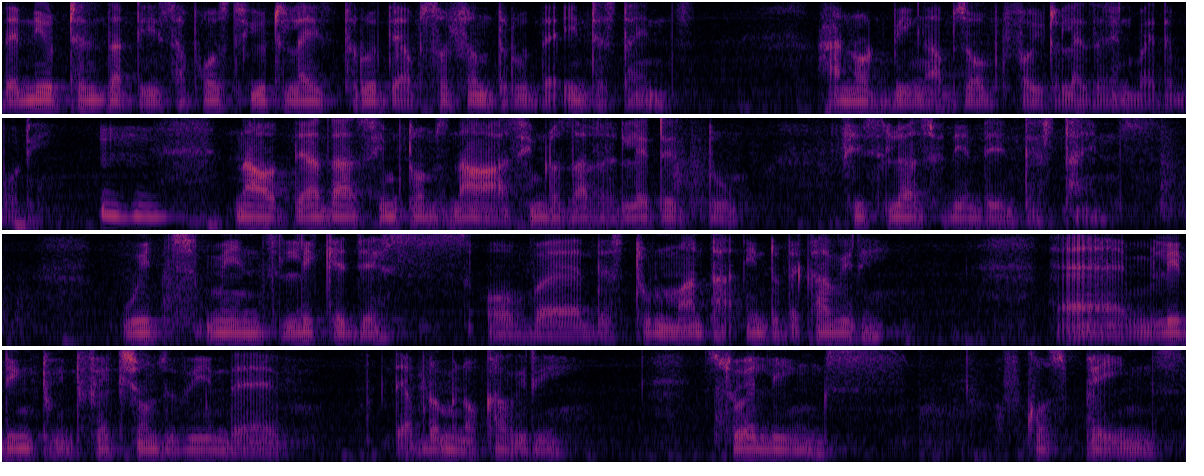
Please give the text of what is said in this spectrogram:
the nutrients that he's supposed to utilize through the absorption through the intestines are not being absorbed for utilization by the body. Mhm. Now, the other symptoms now are symptoms that are related to fistulas within the intestines, which means leakages of uh, the stool matter into the cavity, um, leading to infections within the, the abdominal cavity, swellings, of course, pains.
